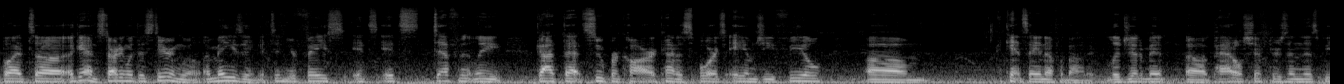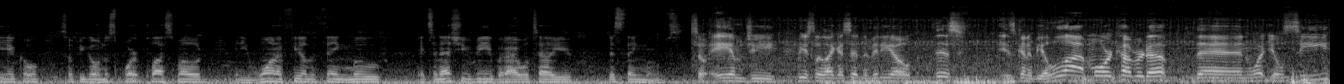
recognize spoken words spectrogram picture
But uh, again, starting with the steering wheel, amazing. It's in your face. It's it's definitely got that supercar kind of sports AMG feel. Um, I can't say enough about it. Legitimate uh, paddle shifters in this vehicle. So if you go into Sport Plus mode and you want to feel the thing move, it's an SUV, but I will tell you, this thing moves. So AMG, obviously, like I said in the video, this is gonna be a lot more covered up than what you'll see,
